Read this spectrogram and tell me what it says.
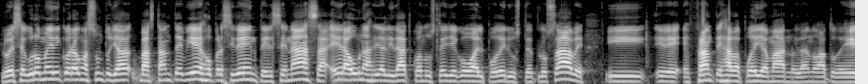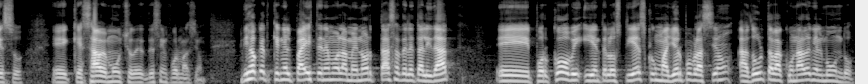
Lo del seguro médico era un asunto ya bastante viejo, presidente. El SENASA era una realidad cuando usted llegó al poder y usted lo sabe. Y eh, eh, Fran Tejada puede llamarnos y darnos datos de eso, eh, que sabe mucho de, esa información. Dijo que, en el país tenemos la menor tasa de letalidad por COVID y entre los 10 con mayor población adulta vacunada en el mundo.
